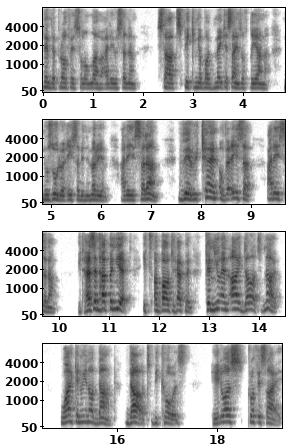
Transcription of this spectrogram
Then the Prophet wasallam starts speaking about major signs of Qiyamah. Nuzul Isa bin Maryam alayhi salam. The return of Isa alayhi salam. It hasn't happened yet. It's about to happen. Can you and I doubt? No. Why can we not doubt? Doubt because it was prophesied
